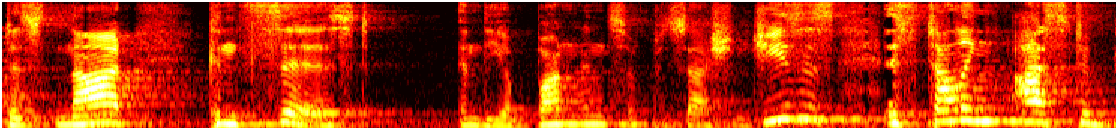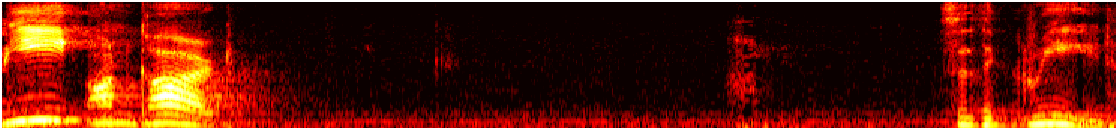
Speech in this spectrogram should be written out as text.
does not consist in the abundance of possession. Jesus is telling us to be on guard. So the greed,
